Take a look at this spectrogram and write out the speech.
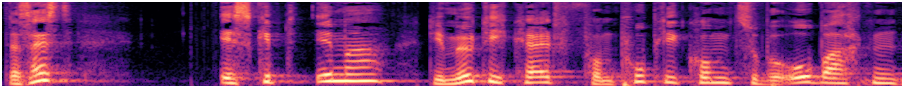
Das heißt, es gibt immer die Möglichkeit vom Publikum zu beobachten,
